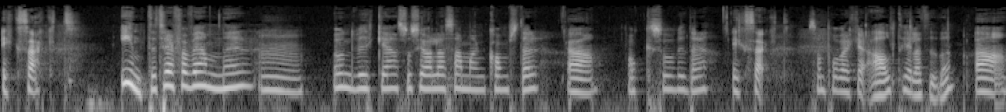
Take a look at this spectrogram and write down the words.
Exakt. Inte träffa vänner, Mm. undvika sociala sammankomster Ja, och så vidare. exakt. Som påverkar allt hela tiden. Ja.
